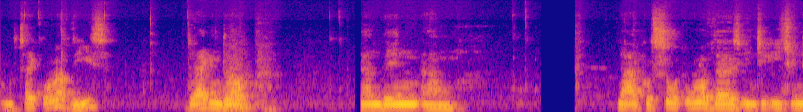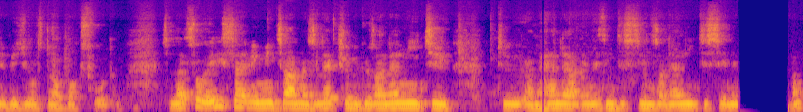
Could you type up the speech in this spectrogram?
I will take all of these, drag and drop, and then um, now I will sort all of those into each individual's Dropbox for them. So that's already saving me time as a lecturer because I don't need to to um, hand out everything to students. I don't need to send it.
